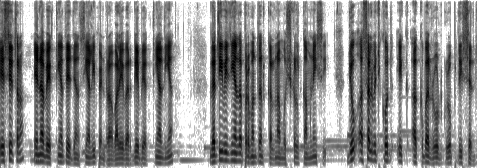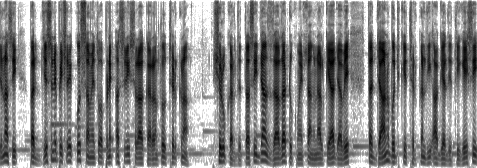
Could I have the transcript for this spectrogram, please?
ਇਸੇ ਤਰ੍ਹਾਂ ਇਹਨਾਂ ਵਿਅਕਤੀਆਂ ਤੇ ਏਜੰਸੀਆਂ ਲਈ ਪਿੰਡਰਾਂ ਵਾਲੇ ਵਰਗੇ ਵਿਅਕਤੀਆਂ ਦੀਆਂ ਗਤੀਵਿਧੀਆਂ ਦਾ ਪ੍ਰਬੰਧਨ ਕਰਨਾ ਮੁਸ਼ਕਲ ਕੰਮ ਨਹੀਂ ਸੀ, ਜੋ ਅਸਲ ਵਿੱਚ ਖੁਦ ਇੱਕ ਅਕਬਰ ਰੋਡ ਗਰੁੱਪ ਦੀ ਸਿਰਜਣਾ ਸੀ, ਪਰ ਜਿਸ ਨੇ ਪਿਛਲੇ ਕੁਝ ਸਮੇਂ ਤੋਂ ਆਪਣੇ ਅਸਲੀ ਸਲਾਹਕਾਰਾਂ ਤੋਂ ਥਿੜਕਣਾ ਸ਼ੁਰੂ ਕਰ ਦਿੱਤਾ ਸੀ ਜਾਂ ਜ਼ਿਆਦਾ ਟੁਕਵੇਂ ਢੰਗ ਨਾਲ ਕਿਹਾ ਜਾਵੇ ਤਾਂ ਜਾਣਬੁੱਝ ਕੇ ਥਿੜਕਣ ਦੀ ਆਗਿਆ ਦਿੱਤੀ ਗਈ ਸੀ,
